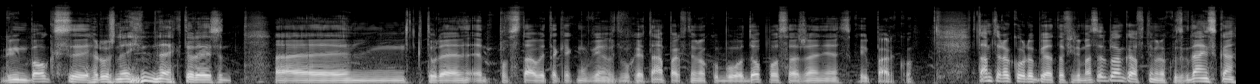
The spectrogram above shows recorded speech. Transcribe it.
greenboxy, różne inne, które, e, które powstały, tak jak mówiłem, w dwóch etapach. W tym roku było doposażenie skateparku. W tamtym roku robiła to firma z Elbląga, w tym roku z Gdańska,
